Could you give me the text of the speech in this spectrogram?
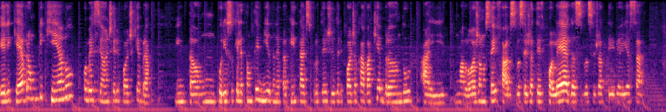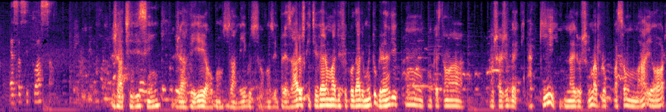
Ele quebra um pequeno comerciante, ele pode quebrar. Então, por isso que ele é tão temido, né? Para quem está desprotegido, ele pode acabar quebrando aí uma loja. Eu não sei, Fábio, se você já teve colegas, se você já teve aí essa, essa situação. Já tive sim, já vi alguns amigos, alguns empresários que tiveram uma dificuldade muito grande com, com questão a, do chargeback. Aqui na Hiroshima, a preocupação maior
